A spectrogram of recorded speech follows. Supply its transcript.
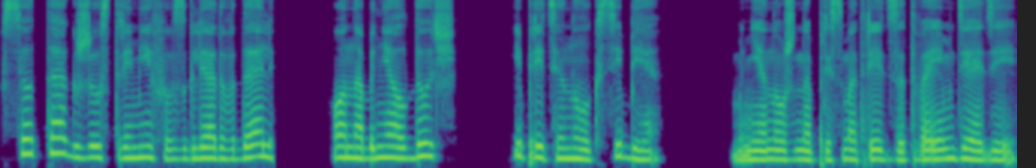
Все так же, устремив взгляд вдаль, он обнял дочь и притянул к себе. «Мне нужно присмотреть за твоим дядей»,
